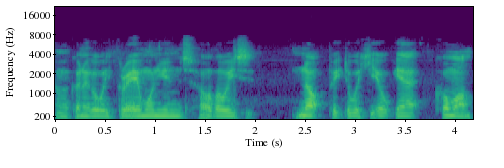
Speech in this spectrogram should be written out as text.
And we're going to go with Graham Onions, although he's not picked a wicket up yet. Come on.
